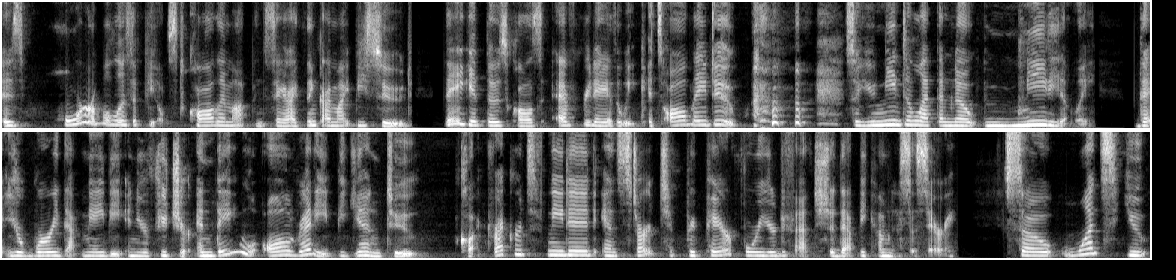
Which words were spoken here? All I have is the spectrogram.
As horrible as it feels to call them up and say, I think I might be sued, they get those calls every day of the week. It's all they do. so you need to let them know immediately that you're worried that may be in your future. And they will already begin to collect records if needed and start to prepare for your defense should that become necessary. So once you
